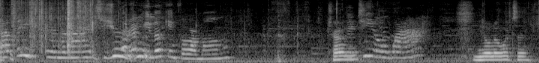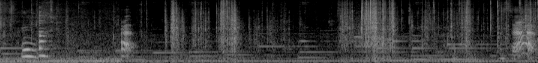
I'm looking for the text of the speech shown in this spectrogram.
have these in the night. What are you looking for, Mama? Tron, The T-O-Y. You don't know what to. What's that?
